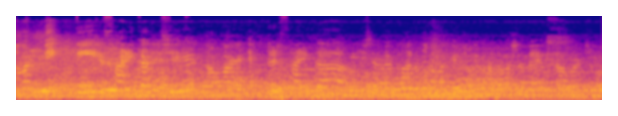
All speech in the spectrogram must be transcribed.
আমার ব্যক্তি সারিকার চেয়ে আমার অ্যাক্টার সারিকা হিসেবে মানুষ আমাকে যদি ভালোবাসা দেয় ওটা আমার জন্য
